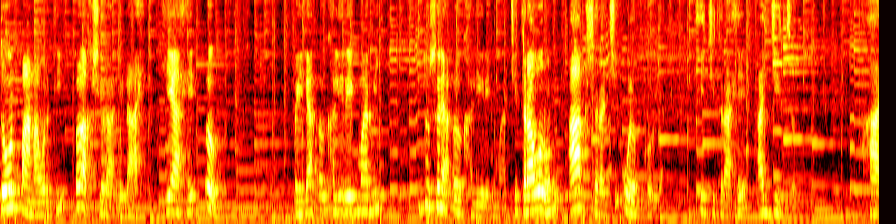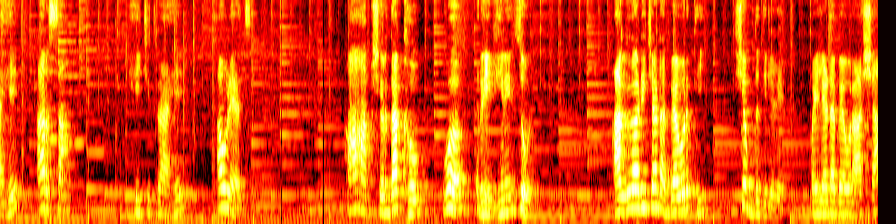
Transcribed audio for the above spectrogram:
दोन पानावरती अ अक्षर आलेलं आहे. हे आहे अ. पहिल्या अ खाली रेग मारली दुसऱ्या अ खाली रेग मार चित्रावरून आ अक्षराची ओळख करूया. हे चित्र आहे आजीचं. हा आहे आरसा. हे चित्र आहे आवळ्याचं. आ अक्षर दाखव व रेघेने जोड. आगगाडीच्या डब्यावरती शब्द दिलेले आहेत. पहिल्या डब्यावर आशा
